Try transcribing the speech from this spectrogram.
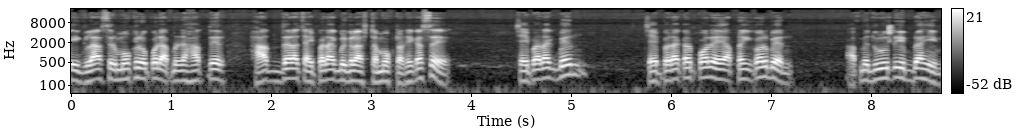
এই গ্লাসের মুখের ওপরে আপনার হাতের হাত দ্বারা চাইপা রাখবেন গ্লাসটা, মুখটা, ঠিক আছে? চাইপা রাখবেন, চাইপা রাখার পরে আপনি কি করবেন? আপনি দুরুদ ইব্রাহিম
